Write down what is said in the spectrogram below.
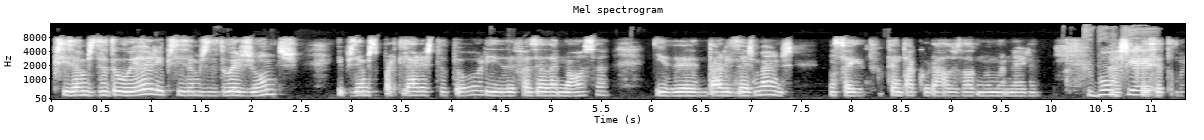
precisamos de doer e precisamos de doer juntos e precisamos de partilhar esta dor e de fazê-la nossa e de dar-lhes as mãos. Não sei, tentar curá-los de alguma maneira. Que bom Acho que que é. essa também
